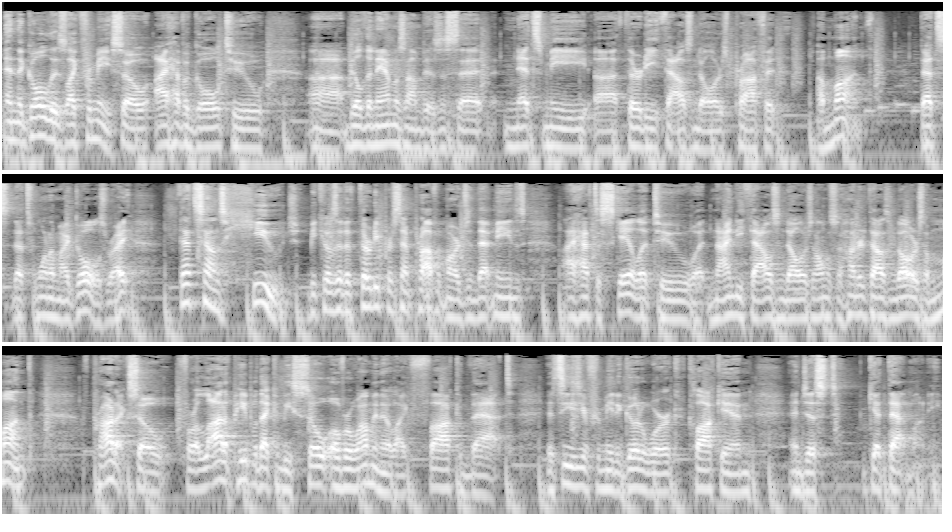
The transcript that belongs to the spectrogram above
and the goal is like for me so i have a goal to uh, build an amazon business that nets me uh, $30000 profit a month that's that's one of my goals right that sounds huge because at a 30% profit margin that means i have to scale it to what $90000 almost $100000 a month product. So for a lot of people, that can be so overwhelming. They're like, fuck that. It's easier for me to go to work, clock in, and just get that money.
